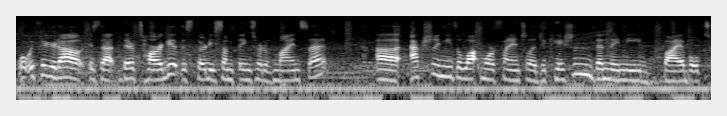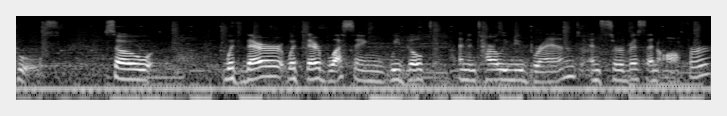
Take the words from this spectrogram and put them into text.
What we figured out is that their target, this 30-something sort of mindset, uh, actually needs a lot more financial education than they need viable tools. So with their, with their blessing, we built an entirely new brand and service and offer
